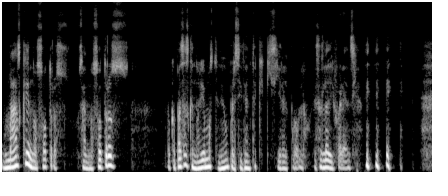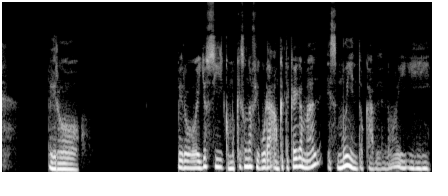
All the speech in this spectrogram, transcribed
más que nosotros. O sea, nosotros lo que pasa es que no habíamos tenido un presidente que quisiera el pueblo. Esa es la diferencia. pero pero ellos sí, como que es una figura, aunque te caiga mal, es muy intocable, ¿no? Y,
